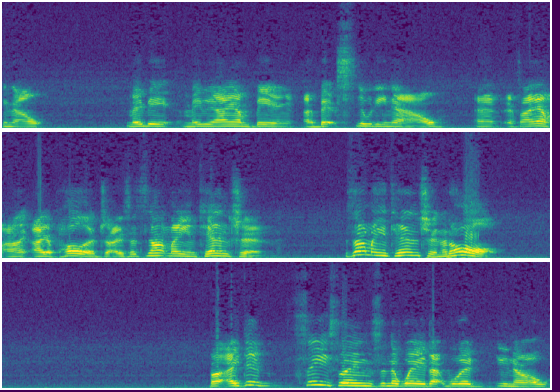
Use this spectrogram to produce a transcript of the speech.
you know maybe maybe I am being a bit snooty now, and if I am, I, I apologize. It's not my intention. It's not my intention at all. But I did say things in a way that would, you know,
